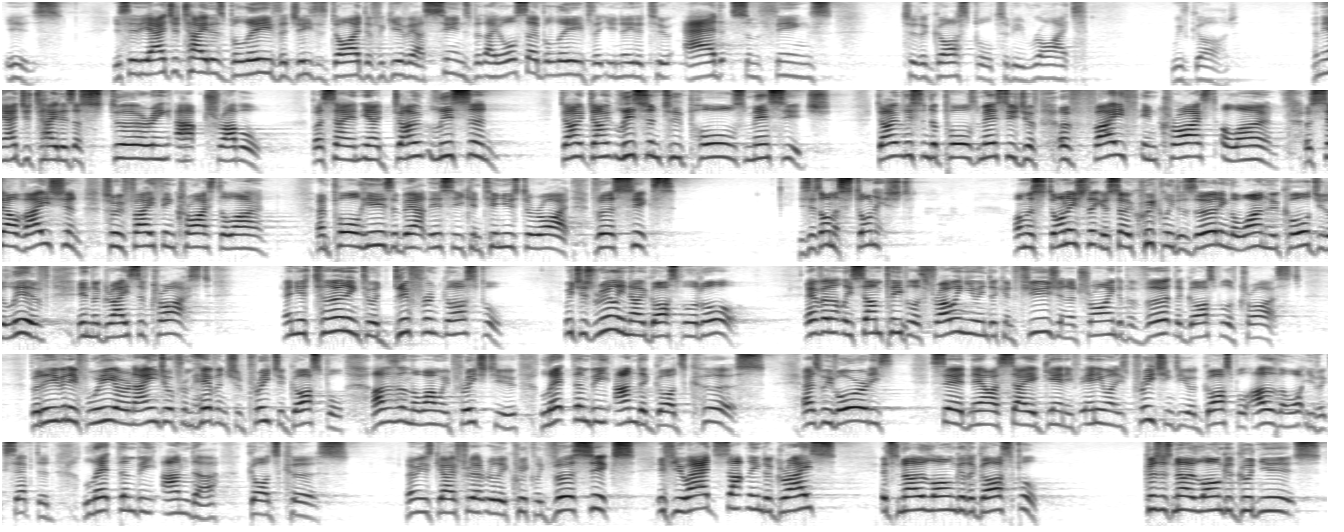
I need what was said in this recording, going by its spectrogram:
is. You see, the agitators believed that Jesus died to forgive our sins, but they also believed that you needed to add some things to the gospel to be right with God. And the agitators are stirring up trouble by saying, you know, don't listen. Don't, don't listen to Paul's message. Don't listen to Paul's message of, of faith in Christ alone, of salvation through faith in Christ alone. And Paul hears about this. He continues to write. Verse 6 he says, I'm astonished. I'm astonished that you're so quickly deserting the one who called you to live in the grace of Christ. And you're turning to a different gospel, which is really no gospel at all. Evidently, some people are throwing you into confusion and trying to pervert the gospel of Christ. But even if we or an angel from heaven should preach a gospel other than the one we preach to you, let them be under God's curse. As we've already said, now I say again if anyone is preaching to you a gospel other than what you've accepted, let them be under God's curse. Let me just go through that really quickly. Verse 6 if you add something to grace, it's no longer the gospel because it's no longer good news.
